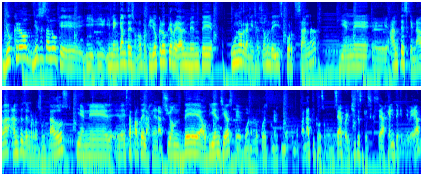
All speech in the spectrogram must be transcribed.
Yo creo, y eso es algo que, y, me encanta eso, ¿no? Porque yo creo que realmente una organización de esports sana tiene, eh, antes que nada, antes de los resultados, tiene esta parte de la generación de audiencias, que bueno, lo puedes poner como, como fanáticos o como sea, pero el chiste es que sea gente que te vea.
